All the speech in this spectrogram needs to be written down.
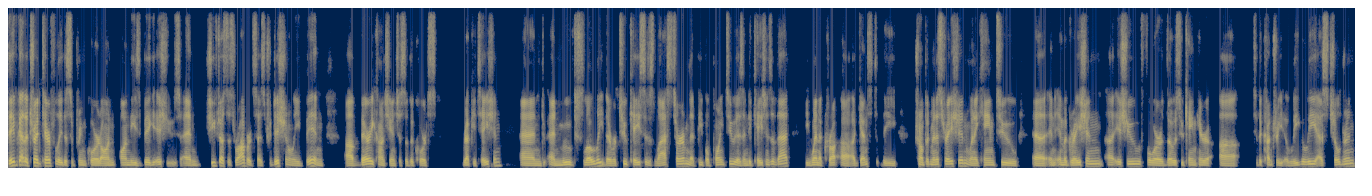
they've got to tread carefully the Supreme Court on on these big issues. And Chief Justice Roberts has traditionally been uh, very conscientious of the court's reputation and and moved slowly. There were two cases last term that people point to as indications of that. He went across uh, against the Trump administration when it came to uh, an immigration uh, issue for those who came here uh, to the country illegally as children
